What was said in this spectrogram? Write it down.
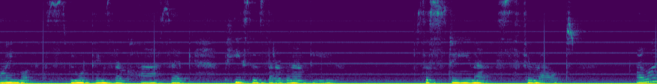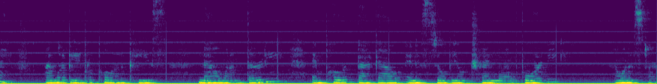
timeless. We want things that are classic, pieces that are going to be sustain us throughout our life. I want to be able to pull out a piece now when I'm 30 and pull it back out and it still be on trend when I'm 40. I want to start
